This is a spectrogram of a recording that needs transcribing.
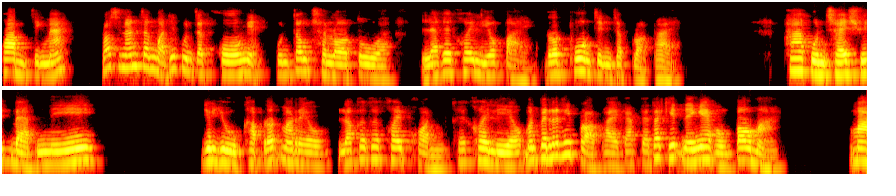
คว่ำจริงไหมเพราะฉะนั้นจังหวะที่คุณจะโค้งเนี่ย คุณต้องชะลอตัว และค่อยๆเลี้ยวไป รถพ่วงจึงจะปลอดภัย ถ้าคุณใช้ชีวิตแบบนี้ อยู่ๆขับรถมาเร็ว แล้วค่อยๆผ่อน ค่อย ๆเลี้ยว มันเป็นเรื่องที่ปลอดภัยครับ แต่ถ้าคิดในแง่ของเป้าหมาย มา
